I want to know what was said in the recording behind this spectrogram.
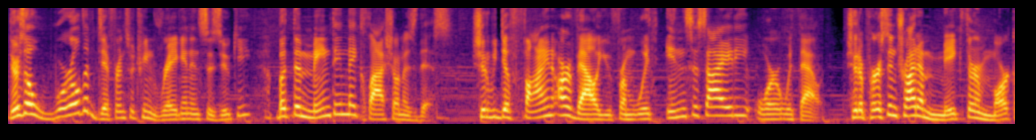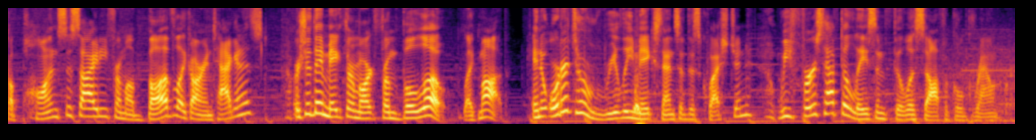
There's a world of difference between Reigen and Suzuki, but the main thing they clash on is this. Should we define our value from within society or without? Should a person try to make their mark upon society from above like our antagonist? Or should they make their mark from below like Mob? In order to really make sense of this question, we first have to lay some philosophical groundwork.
